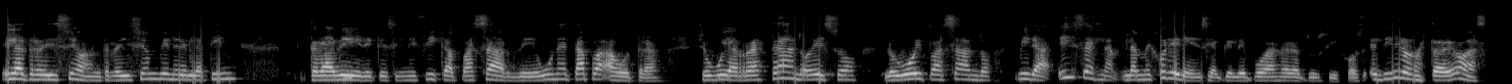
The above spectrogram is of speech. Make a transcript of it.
Es la tradición. Tradición viene del latín tradere, que significa pasar de una etapa a otra. Yo voy arrastrando eso, lo voy pasando. Mira, esa es la, mejor herencia que le puedas dar a tus hijos. El dinero no está de más,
